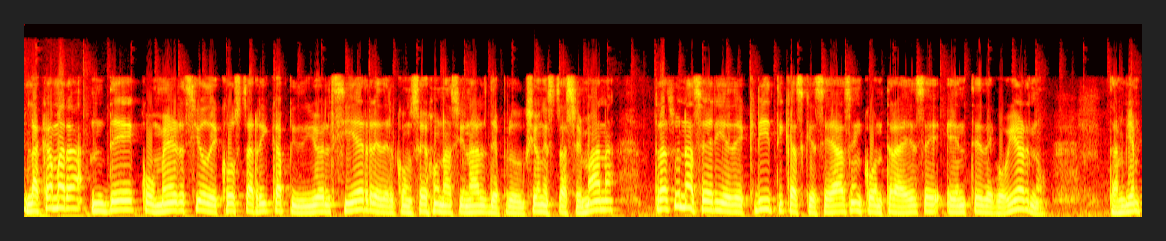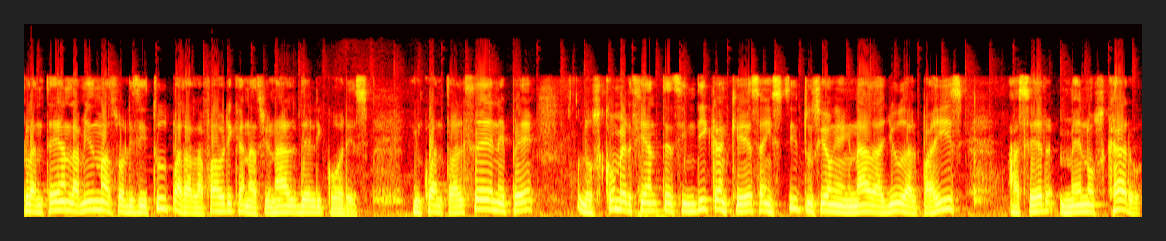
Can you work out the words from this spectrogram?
La Cámara de Comercio de Costa Rica pidió el cierre del Consejo Nacional de Producción esta semana tras una serie de críticas que se hacen contra ese ente de gobierno. También plantean la misma solicitud para la Fábrica Nacional de Licores. En cuanto al CNP, los comerciantes indican que esa institución en nada ayuda al país a ser menos caro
